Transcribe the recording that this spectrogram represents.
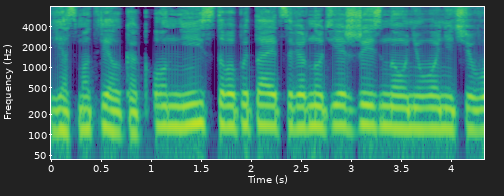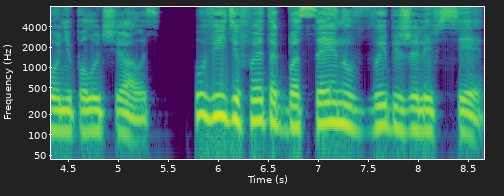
Я смотрел, как он неистово пытается вернуть ей жизнь, но у него ничего не получалось. Увидев это, к бассейну выбежали все.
